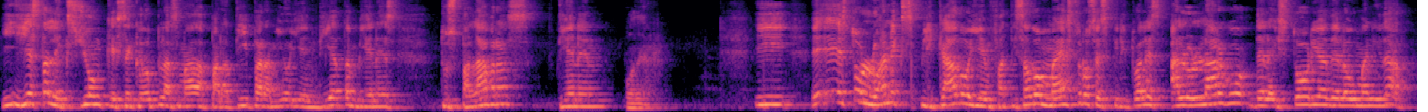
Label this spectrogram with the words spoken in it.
Y, esta lección que se quedó plasmada para ti para mí hoy en día también es, tus palabras tienen poder. Y esto lo han explicado y enfatizado maestros espirituales a lo largo de la historia de la humanidad.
